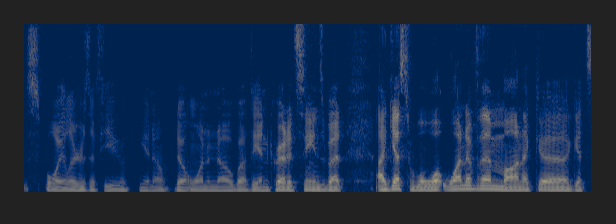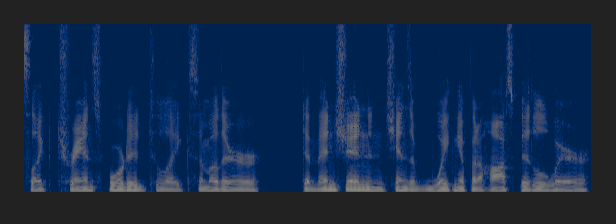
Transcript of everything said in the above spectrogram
spoilers if you you know don't want to know about the end credit scenes. But I guess one of them, Monica, gets like transported to like some other dimension, and she ends up waking up in a hospital where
